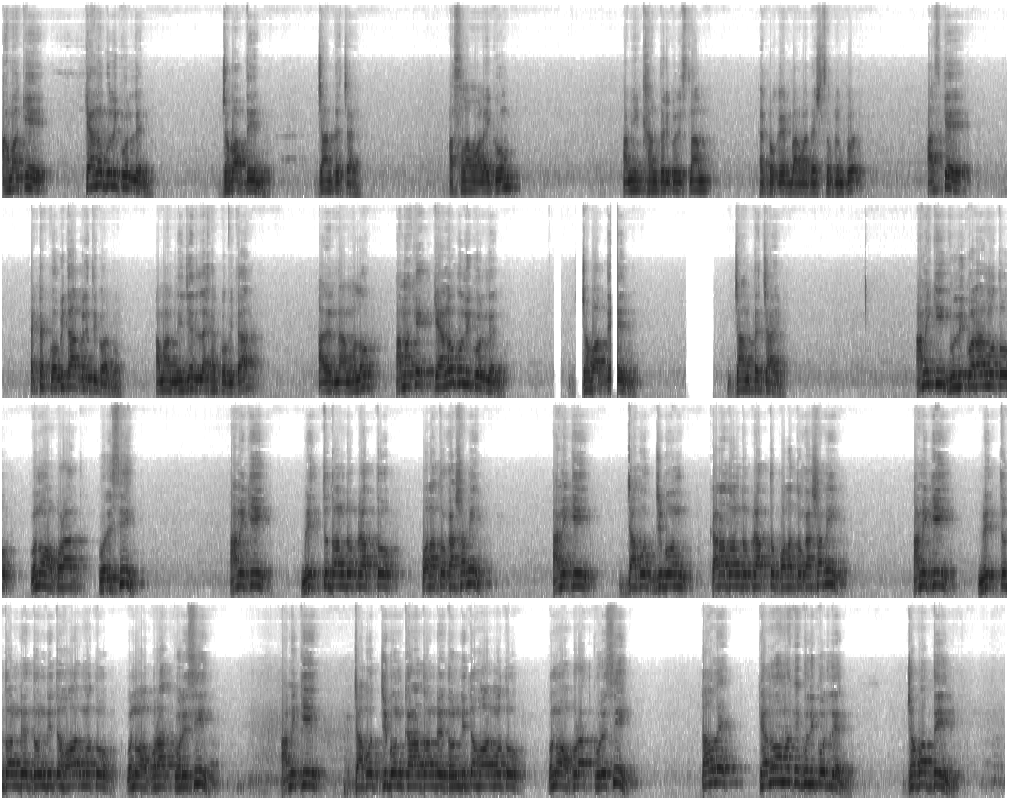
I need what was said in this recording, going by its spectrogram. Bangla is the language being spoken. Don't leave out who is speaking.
Speaker 1: আমাকে কেন গুলি করলেন? জবাব দিন, জানতে চাই। আসসালামু আলাইকুম। আমি Khan Tariqul Islam, advocate Bangladesh supreme court. আজকে একটা কবিতা আবৃত্তি করব। আমার নিজের লেখা কবিতা, আর এর নাম হলো, আমাকে কেন গুলি করলেন? জবাব দিন, জানতে চাই। আমি কি গুলি করার মতো কোনো অপরাধ করেছি? আমি কি মৃত্যুদণ্ডপ্রাপ্ত পলাতক আসামি? আমি কি যাবজ্জীবন কারাদণ্ডপ্রাপ্ত পলাতক আসামি? আমি কি মৃত্যুদণ্ডে দণ্ডিত হওয়ার মতো কোনো অপরাধ করেছি? আমি কি যাবজ্জীবন কারাদণ্ডে দণ্ডিত হওয়ার মতো কোনো অপরাধ করেছি? তাহলে কেন আমাকে গুলি করলেন? জবাব দিন।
